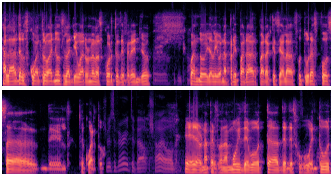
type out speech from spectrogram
A la edad de los cuatro años la llevaron a las cortes de Ferengi cuando ella la iban a preparar para que sea la futura esposa del, del cuarto. Era una persona muy devota desde su juventud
